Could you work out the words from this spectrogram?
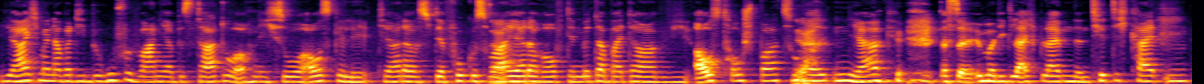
Ja, ich meine, aber die Berufe waren ja bis dato auch nicht so ausgelegt. Ja, das, der Fokus war ja. ja darauf, den Mitarbeiter wie austauschbar zu ja. halten, ja, dass er immer die gleichbleibenden Tätigkeiten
